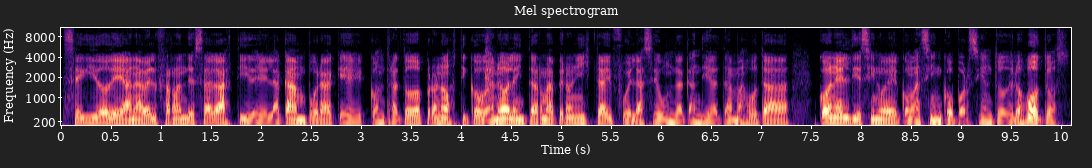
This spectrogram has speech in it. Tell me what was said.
seguido de Anabel Fernández Agasti de La Cámpora, que contra todo pronóstico ganó la interna peronista y fue la segunda candidata más votada, con el 19,5% de los votos.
